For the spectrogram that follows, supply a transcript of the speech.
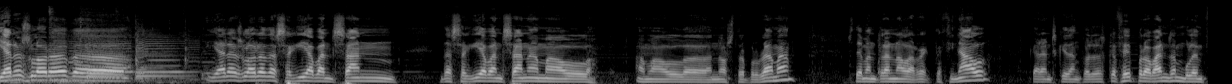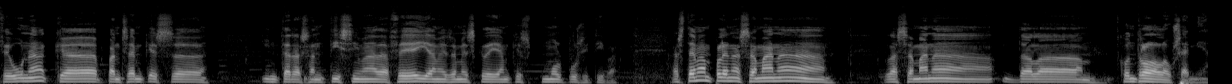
I ara és l'hora de... I ara és l'hora de seguir avançant de seguir avançant amb el, amb el eh, nostre programa. Estem entrant a la recta final, que ara ens queden coses que fer, però abans en volem fer una que pensem que és, eh, interessantíssima de fer i a més a més creiem que és molt positiva. Estem en plena setmana, la setmana de la... contra la leucèmia,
